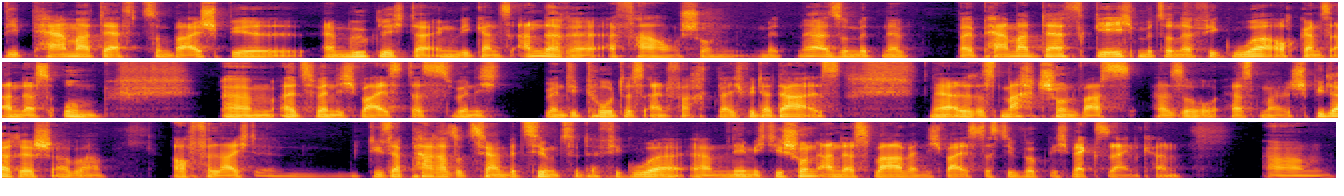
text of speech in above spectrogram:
wie Permadeath zum Beispiel ermöglicht da irgendwie ganz andere Erfahrungen schon mit. Ne? Also mit einer bei Permadeath gehe ich mit so einer Figur auch ganz anders um, ähm, als wenn ich weiß, dass wenn ich wenn die tot ist, einfach gleich wieder da ist. Ne? also das macht schon was. Also erstmal spielerisch, aber auch vielleicht dieser parasozialen Beziehung zu der Figur ähm, nehme ich die schon anders wahr, wenn ich weiß, dass die wirklich weg sein kann. Ähm,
